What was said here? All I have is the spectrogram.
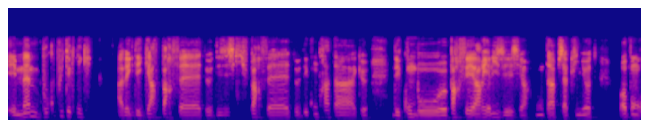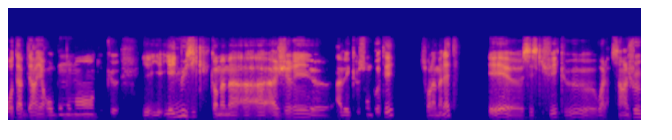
et même beaucoup plus technique avec des gardes parfaites, euh, des esquives parfaites, euh, des contre-attaques, euh, des combos parfaits à réaliser. C'est-à-dire qu'on tape, ça clignote, hop, on retape derrière au bon moment. Donc il y, a une musique quand même à, gérer avec son doigté sur la manette. Et c'est ce qui fait que voilà, c'est un jeu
